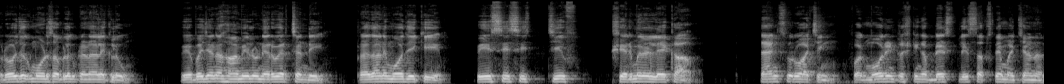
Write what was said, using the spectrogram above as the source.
రోజుకు మూడు సభలకు ప్రణాళికలు. విభజన హామీలు నెరవేర్చండి. ప్రధాని మోదీకి పిసిసి చీఫ్ షర్మిల లేఖ. Thanks for watching. For more interesting updates please subscribe my channel.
